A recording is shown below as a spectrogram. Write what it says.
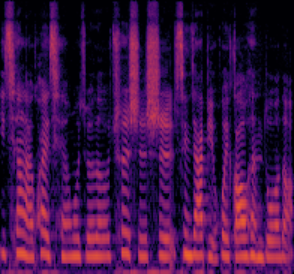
一千来块钱，我觉得确实是性价比会高很多的。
